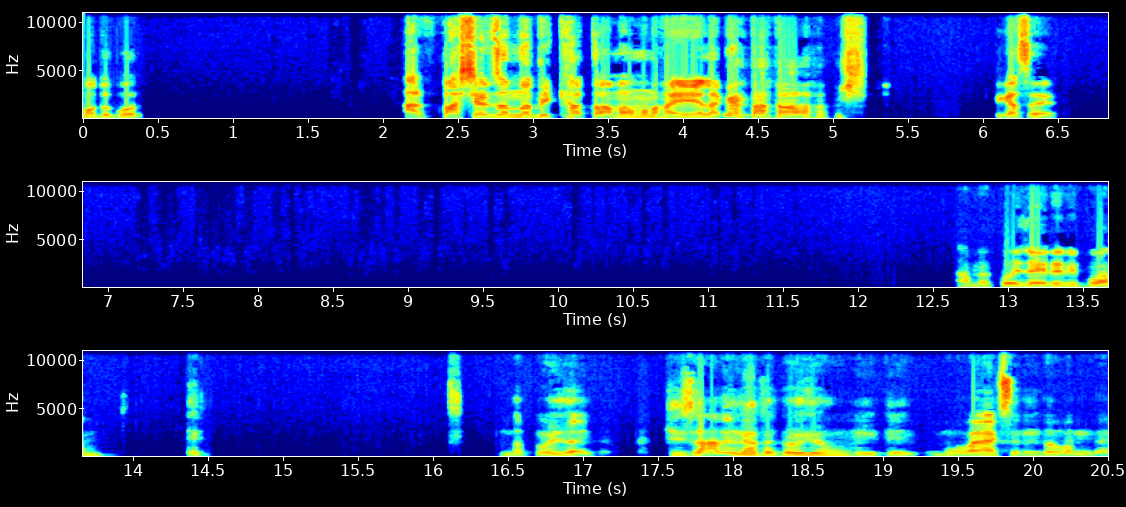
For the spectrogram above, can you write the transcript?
মধুপুর। আর পাশের জন্য বিখ্যাত আমার মনে হয় এই এলাকা ঠিক আছে? আমরা কই যাই রে রিপন? না কই যাই? কি জানি না তো কই যাব। মোবাইল অ্যাক্সিডেন্ট করব না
